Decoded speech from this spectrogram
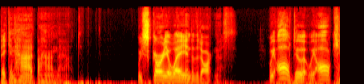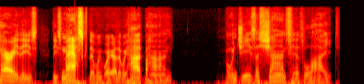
They can hide behind that. We scurry away into the darkness. We all do it. We all carry these, these masks that we wear that we hide behind. But when Jesus shines his light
